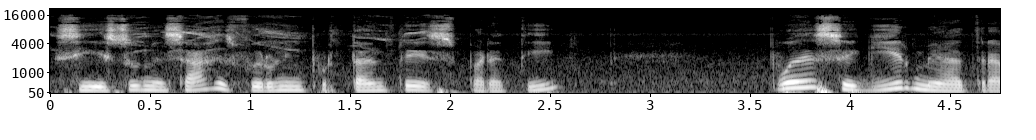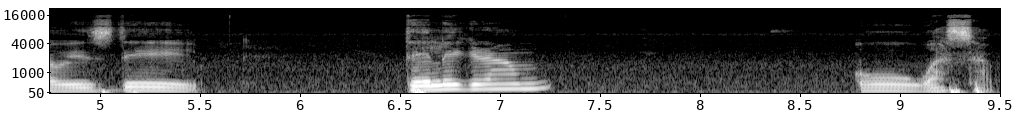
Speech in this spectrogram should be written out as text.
Si estos mensajes fueron importantes para ti, puedes seguirme a través de Telegram o WhatsApp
